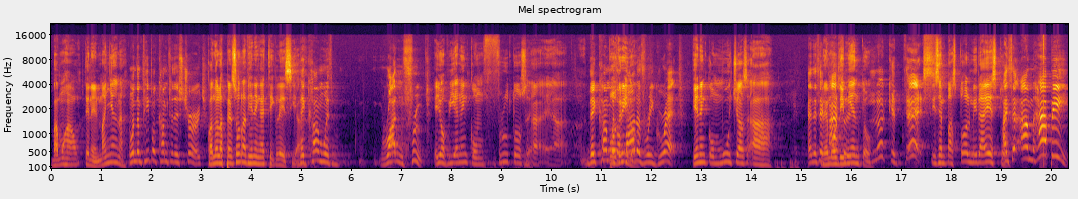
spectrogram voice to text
vamos a obtener mañana. When the people come to this church, Cuando las personas vienen a esta iglesia, they come with rotten fruit. ellos vienen con frutos, ah, ah, They come with a lot of regret. vienen con muchas... ah, And they say, Remordimiento. Pastor, look at this. dicen, pastor, mira esto. I said, I'm happy.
